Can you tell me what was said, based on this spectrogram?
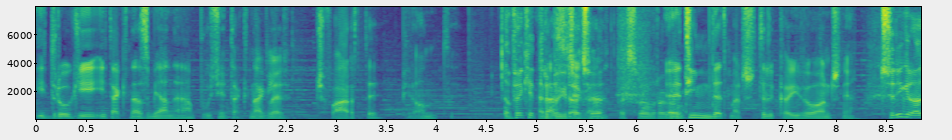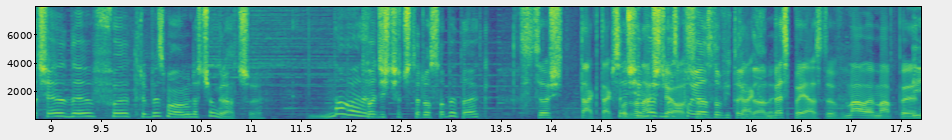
i drugi i tak na zmianę, a później tak nagle czwarty, piąty. A w jakie tryby gracie, tak swoją drogą? E, Team Deathmatch tylko i wyłącznie. Czyli gracie w tryby z małą ilością graczy. No, 24 osoby, tak? Coś, tak, tak, W sensie po 12 bez- bez osób. pojazdów i tak dalej. bez pojazdów, małe mapy, I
